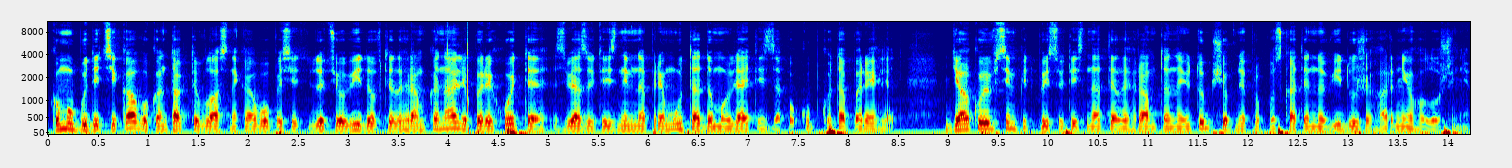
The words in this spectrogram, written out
Кому буде цікаво, контакти власника в описі до цього відео в телеграм-каналі. Переходьте, зв'язуйтесь з ним напряму та домовляйтесь за покупку та перегляд. Дякую всім, підписуйтесь на телеграм та на ютуб, щоб не пропускати нові дуже гарні оголошення.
